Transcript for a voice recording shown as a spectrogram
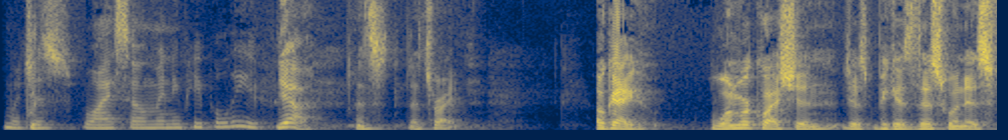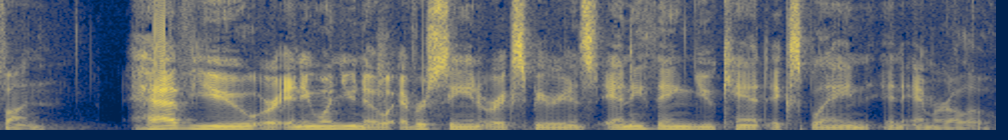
Which is why so many people leave. Yeah, that's that's right. Okay, one more question just because this one is fun. Have you or anyone you know ever seen or experienced anything you can't explain in Amarillo?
